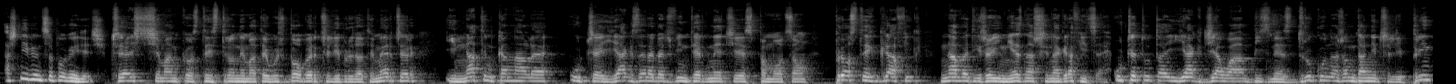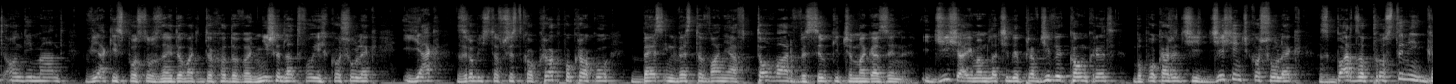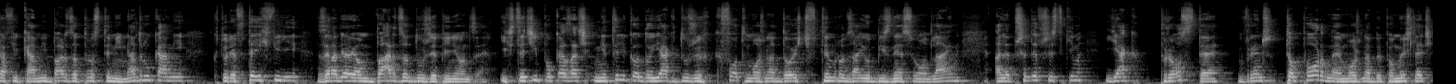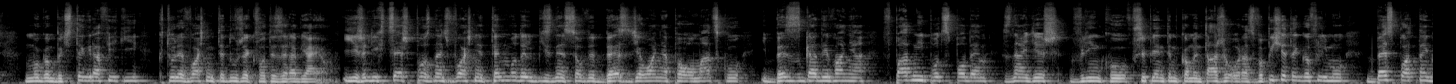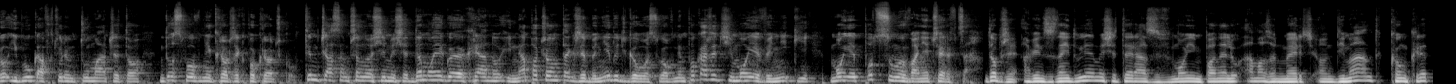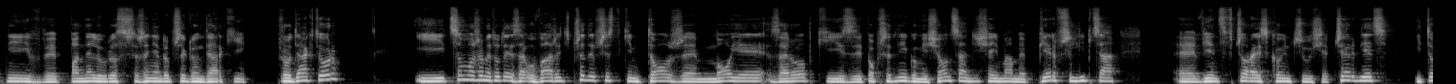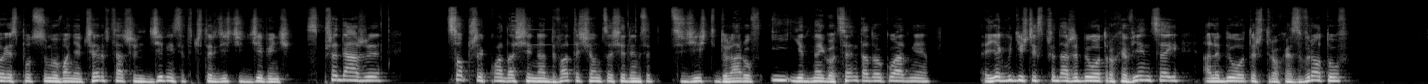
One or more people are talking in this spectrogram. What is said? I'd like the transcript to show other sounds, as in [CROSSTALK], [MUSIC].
aż nie wiem co powiedzieć. Cześć, siemanko, z tej strony Mateusz Bober, czyli Brudaty Mercher i na tym kanale uczę jak zarabiać w internecie z pomocą prostych grafik, nawet jeżeli nie znasz się na grafice. Uczę tutaj jak działa biznes druku na żądanie, czyli print on demand, w jaki sposób znajdować dochodowe nisze dla Twoich koszulek i jak zrobić to wszystko krok po kroku, bez inwestowania w towar, wysyłki czy magazyny. I dzisiaj mam dla Ciebie prawdziwy konkret, bo pokażę Ci 10 koszulek z bardzo prostymi grafikami, bardzo prostymi nadrukami, które w tej chwili zarabiają bardzo duże pieniądze. I chcę Ci pokazać nie tylko do jak dużych kwot można dojść w tym rodzaju biznesu online, ale przede wszystkim jak proste, wręcz toporne można by pomyśleć, mogą być te grafiki, które właśnie te duże kwoty zarabiają. I jeżeli chcesz poznać właśnie ten model biznesowy bez działania po omacku i bez zgadywania, wpadnij pod spodem, znajdziesz w linku w przypiętym komentarzu oraz w opisie tego filmu bezpłatnego e-booka, w którym tłumaczę to dosłownie kroczek po kroczku. Tymczasem przenosimy się do mojego ekranu i na początek, żeby nie być gołosłownym, pokażę Ci moje wyniki, moje podsumowanie czerwca. Dobrze, a więc znajdujemy się teraz w moim panelu Amazon Merch on Demand, konkretniej w panelu rozszerzenia do przeglądarki Productor. I co możemy tutaj zauważyć? Przede wszystkim to, że moje zarobki z poprzedniego miesiąca, dzisiaj mamy 1 lipca, e, więc wczoraj skończył się czerwiec i to jest podsumowanie czerwca, czyli 949 sprzedaży, co przekłada się na 2730 dolarów i 1 centa dokładnie. Jak widzisz, tych sprzedaży było trochę więcej, ale było też trochę zwrotów,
